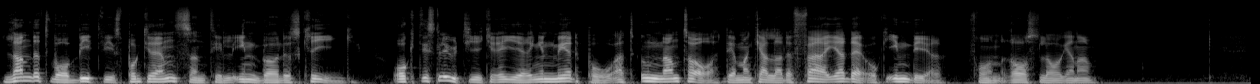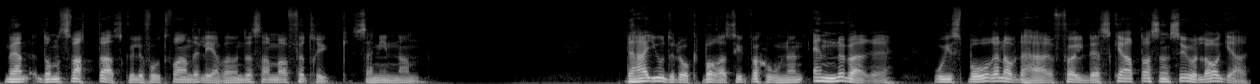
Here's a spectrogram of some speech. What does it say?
Landet var bitvis på gränsen till inbördeskrig och till slut gick regeringen med på att undanta det man kallade färgade och indier från raslagarna. Men de svarta skulle fortfarande leva under samma förtryck sedan innan. Det här gjorde dock bara situationen ännu värre och i spåren av det här följde skarpa censurlagar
